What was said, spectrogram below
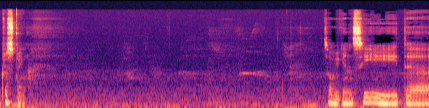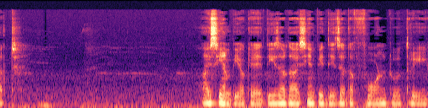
interesting. So we can see that ICMP okay these are the ICMP these are the four one two three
